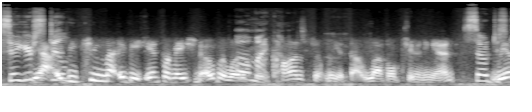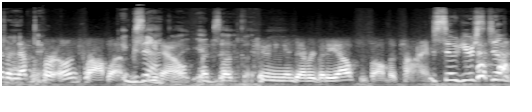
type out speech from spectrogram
So you're yeah, still. It'd be too much. It'd be information overload. Oh my constantly at that level tuning in. So we have enough of our own problems. Exactly. You know, exactly. tuning into everybody else's all the time. So you're still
